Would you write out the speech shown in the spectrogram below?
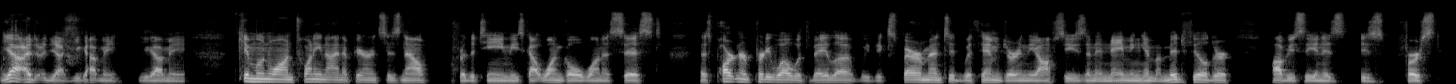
Yeah, I, yeah, you got me. You got me. Kim Moon Hwan, 29 appearances now for the team. He's got one goal, one assist. Has partnered pretty well with Vela. We've experimented with him during the offseason and naming him a midfielder. Obviously, in his his first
